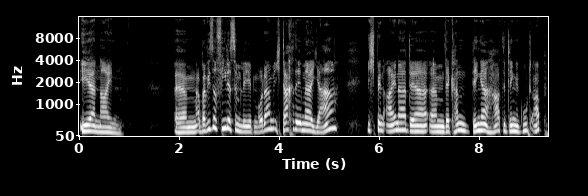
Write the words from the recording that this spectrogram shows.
Eher nein. Ähm, aber wie so vieles im Leben, oder? Ich dachte immer, ja, ich bin einer, der, ähm, der kann Dinge, harte Dinge gut ab.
